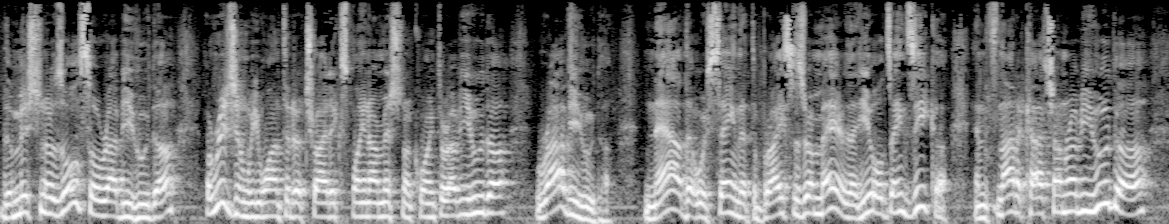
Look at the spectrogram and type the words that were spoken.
the Mishnah is also Rabbi Yehuda. Originally, we wanted to try to explain our Mishnah according to Rabbi Yehuda, Rav Yehuda. Now that we're saying that the Bryces are Meir, that he holds Ein Zika, and it's not a Kasha on Rabbi Yehuda,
